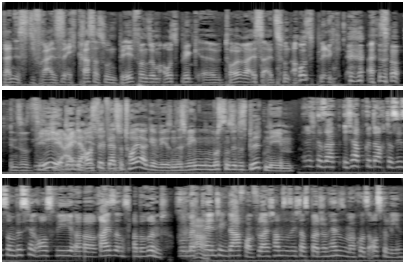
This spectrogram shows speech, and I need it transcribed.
dann ist die Frage, es ist echt krass, dass so ein Bild von so einem Ausblick äh, teurer ist als so ein Ausblick. Also in so CGI. Nee, der, der Ausblick wäre zu teuer gewesen, deswegen mussten sie das Bild nehmen. Ehrlich gesagt, ich habe gedacht, das sieht so ein bisschen aus wie äh, Reise ins Labyrinth. So ein Matte Ah. Painting davon. Vielleicht haben sie sich das bei Jim Henson mal kurz ausgeliehen.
